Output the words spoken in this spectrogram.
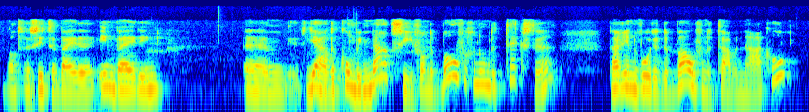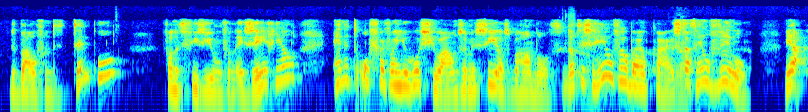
Want we zitten bij de inwijding. Ehm, ja, de combinatie van de bovengenoemde teksten. Daarin worden de bouw van de tabernakel, de bouw van de tempel, van het visioen van Ezekiel en het offer van Jehoshua, onze Messias, behandeld. Dat is heel veel bij elkaar. Er staat heel veel. Ja,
